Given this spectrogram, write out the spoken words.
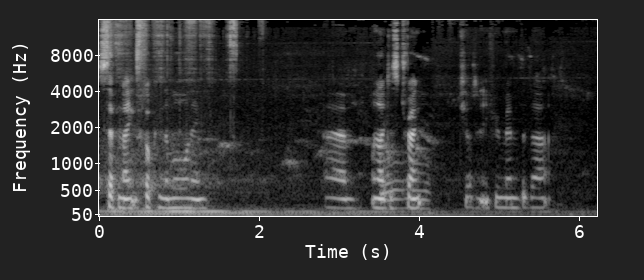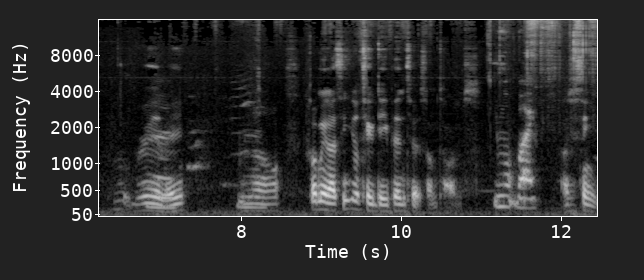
seven, eight o'clock in the morning. Um, and I just drank. I don't know if you remember that. Not really? No. I mean, I think you're too deep into it sometimes. In what way? I just think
